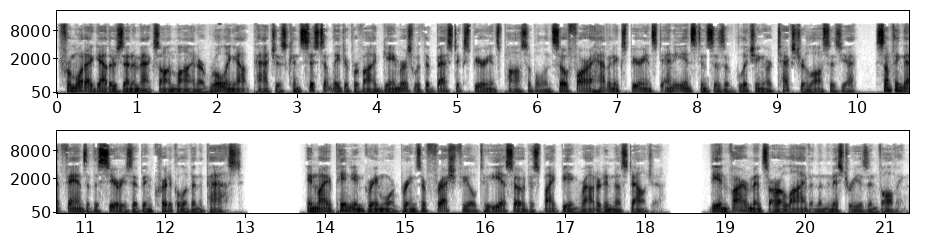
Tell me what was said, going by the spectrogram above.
From what I gather, ZeniMax Online are rolling out patches consistently to provide gamers with the best experience possible, and so far I haven't experienced any instances of glitching or texture losses yet, something that fans of the series have been critical of in the past. In my opinion, Greymoor brings a fresh feel to ESO despite being rooted in nostalgia. The environments are alive and the mystery is involving.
